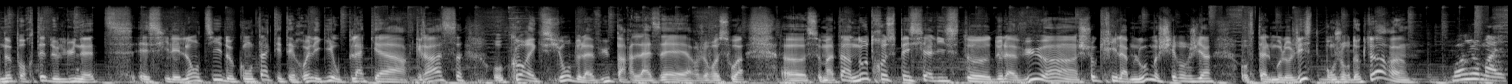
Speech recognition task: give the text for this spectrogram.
ne portait de lunettes Et si les lentilles de contact étaient reléguées au placard grâce aux corrections de la vue par laser? Je reçois euh, ce matin un autre spécialiste de la vue, hein, un Chokri Lamloum, chirurgien ophtalmologiste. Bonjour docteur. Bonjour Mike.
